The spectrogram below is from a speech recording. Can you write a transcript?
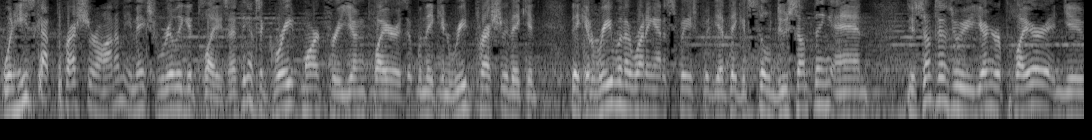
when he's got pressure on him, he makes really good plays. I think it's a great mark for a young player is that when they can read pressure, they can they can read when they're running out of space, but yet they can still do something. And you know, sometimes when you're a younger player and you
